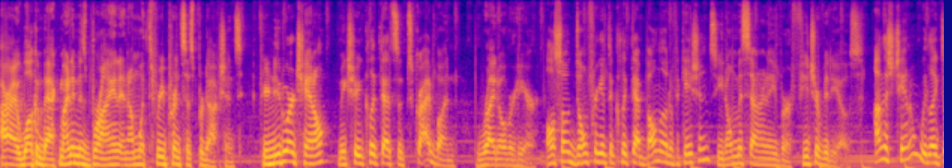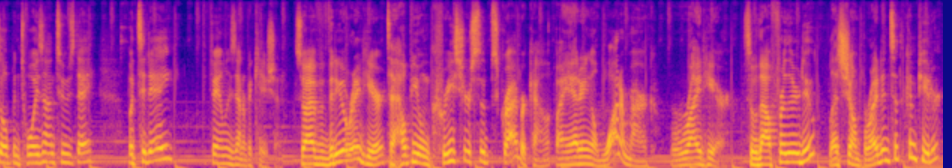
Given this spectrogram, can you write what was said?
All right, welcome back. My name is Brian and I'm with Three Princess Productions. If you're new to our channel, make sure you click that subscribe button right over here. Also, don't forget to click that bell notification so you don't miss out on any of our future videos. On this channel, we like to open toys on Tuesday, but today families on a vacation. So I have a video right here to help you increase your subscriber count by adding a watermark right here. So without further ado, let's jump right into the computer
